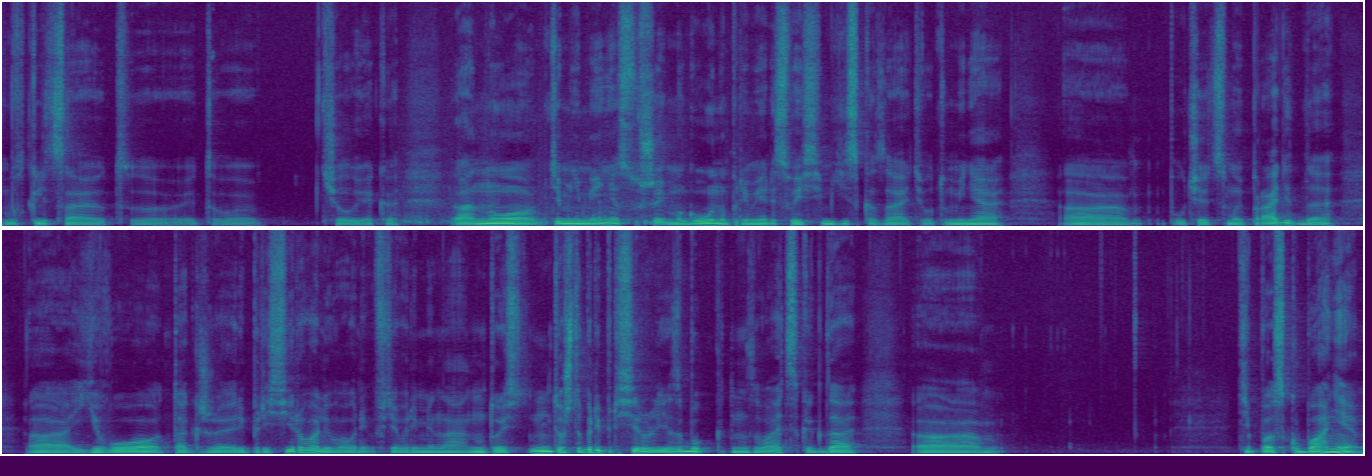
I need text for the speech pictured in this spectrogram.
восклицают э, этого человека. А, Но, тем не менее, слушай, могу на примере своей семьи сказать. Вот у меня, получается, мой прадед, да, а, его также репрессировали во время, в те времена. Ну, то есть, не то чтобы репрессировали, я забыл, как это называется, когда а, типа с Кубани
